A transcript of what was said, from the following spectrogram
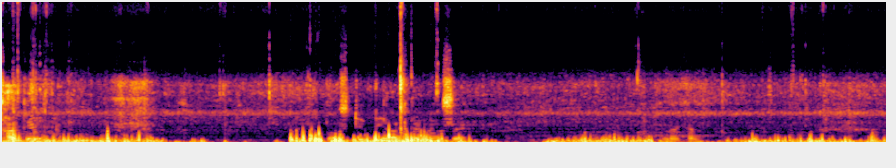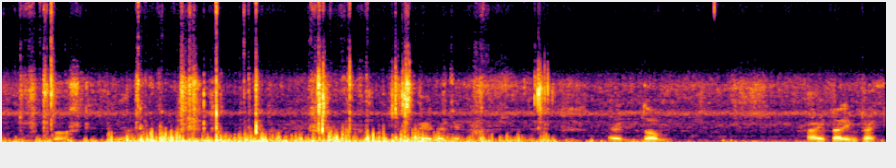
থাকে। প্লাস্টিক দিয়ে আটকানো আছে? দেখেন। প্লাস্টিক দিয়ে। দেখেন। একদম হাইপার ইম্প্যাক্ট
